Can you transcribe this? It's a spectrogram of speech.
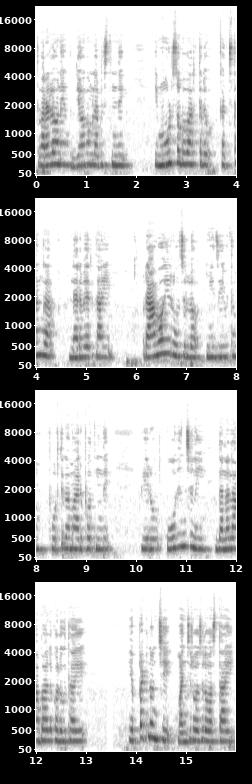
త్వరలోనే ఉద్యోగం లభిస్తుంది. ఈ మూడు శుభవార్తలు ఖచ్చితంగా నెరవేరుతాయి. రాబోయే రోజుల్లో మీ జీవితం పూర్తిగా మారిపోతుంది. మీరు ఊహించని ధనలాభాలు కలుగుతాయి. ఎప్పటి నుంచి మంచి రోజులు వస్తాయి?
